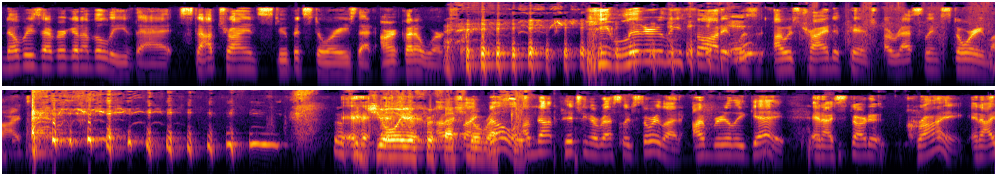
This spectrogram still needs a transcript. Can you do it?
nobody's ever going to believe that. Stop trying stupid stories that aren't going to work for you. he literally thought it was, I was trying to pitch a wrestling storyline to him. That's the joy of And I was professional like, wrestling. No, I'm not pitching a wrestling storyline. I'm really gay, and I started crying. And I,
